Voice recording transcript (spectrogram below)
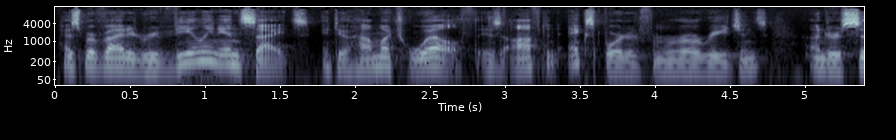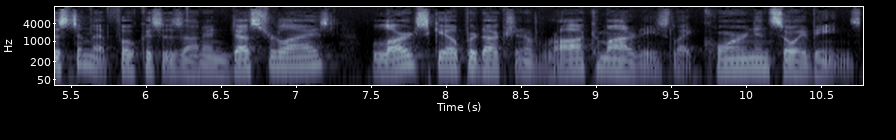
has provided revealing insights into how much wealth is often exported from rural regions under a system that focuses on industrialized, large scale production of raw commodities like corn and soybeans.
